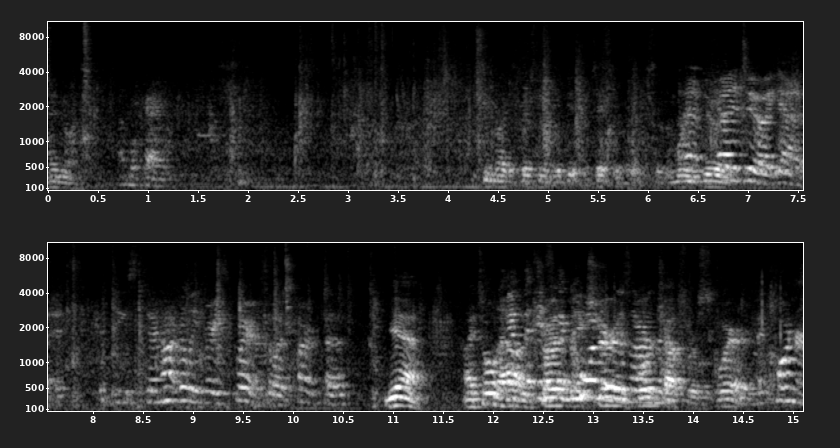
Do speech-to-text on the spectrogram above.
I'm okay. You seem like a person that would get particular, so the more I you do gotta do it, yeah, it's, these, they're not really very square, so it's hard to, Yeah, I told Al Yeah, to the- try it's to make sure his corners are pork the- chops were square. the corners.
